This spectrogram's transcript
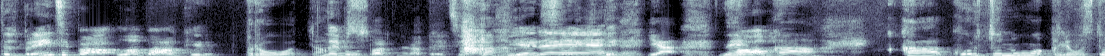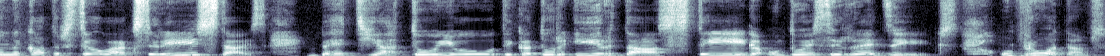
Tad, principā, labāk ir Protams. nebūt partnerattiecībās. Ja. Nē, jā, nē nu Ah? kā, kā, kur tu nokļūsi? Un ne katrs cilvēks ir īstais. Bet, ja tu jūti, ka tur ir tā stīga un tu esi redzīgs, un, protams,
